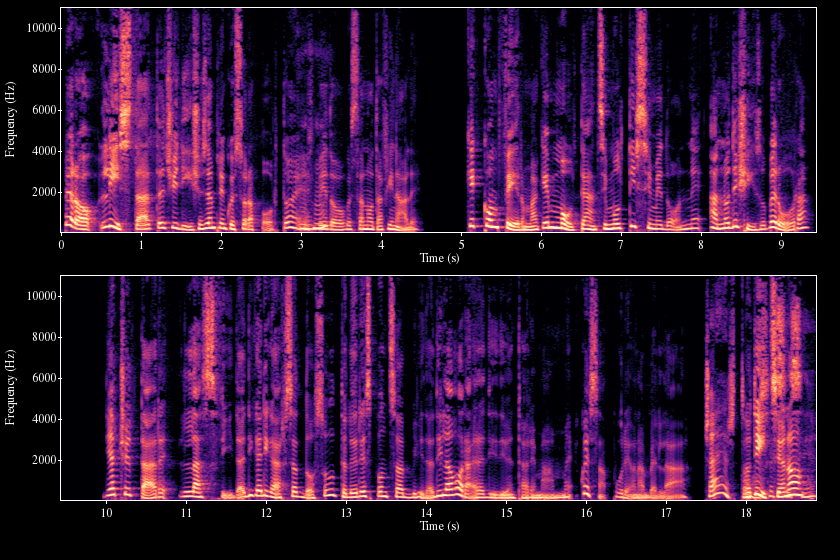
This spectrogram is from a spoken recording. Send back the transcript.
Però l'Istat ci dice, sempre in questo rapporto, e Mhm. vedo questa nota finale, che conferma che molte, anzi moltissime donne hanno deciso per ora di accettare la sfida, di caricarsi addosso tutte le responsabilità, di lavorare e di diventare mamme. Questa pure è una bella... Certo. Notizie, sì, no? sì, sì.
